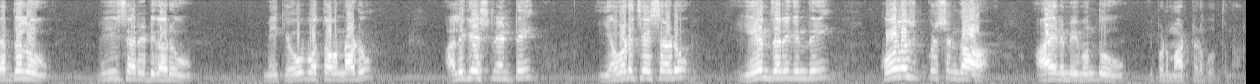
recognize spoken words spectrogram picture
పెద్దలు విజయసాయిరెడ్డి గారు మీకు ఇవ్వబోతా ఉన్నాడు. అలిగేషన్ ఏంటి? ఎవడు చేశాడు? ఏం జరిగింది? కూలంకుషంగా ఆయన మీ ముందు ఇప్పుడు మాట్లాడబోతున్నారు.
